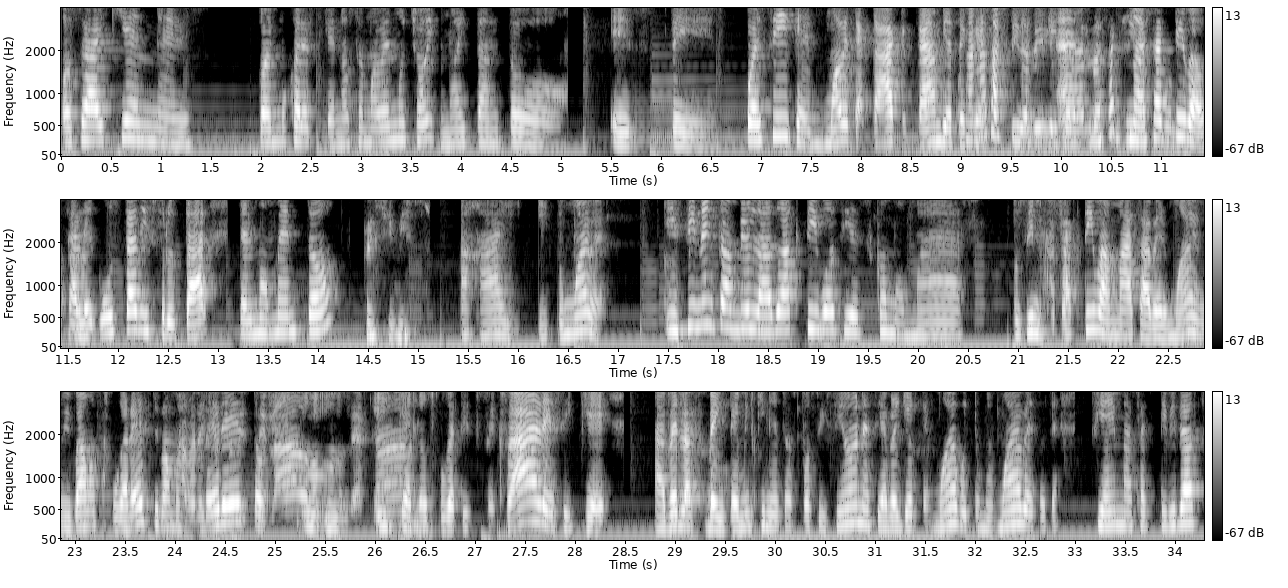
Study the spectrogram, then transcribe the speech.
o sea, hay quienes. Hay mujeres que no se mueven mucho y no hay tanto. Este pues sí, que muévete acá, que cámbiate. O sea, no es activa, sí, literal, no es activa. No es activa, o sea, le gusta disfrutar del momento. Recibir. Ajá, y, y tú mueves. Y sin en cambio el lado activo sí es como más, pues sí, más activa, más, a ver, mueve, y vamos a jugar esto, y vamos a, hacer esto. Este y, y, que los juguetitos sexuales, y que, a ver, las 20.500 posiciones, y a ver, yo te muevo y tú me mueves, o sea, sí hay más actividad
